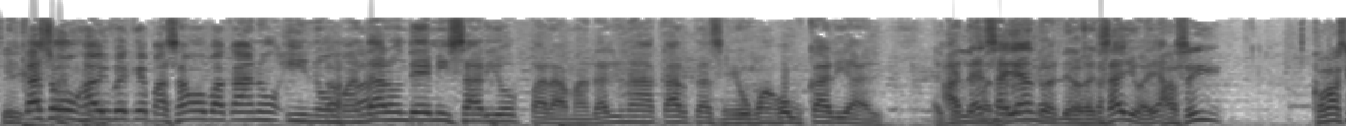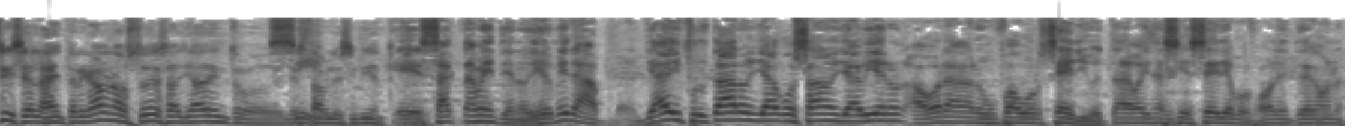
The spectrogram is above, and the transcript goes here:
Sí. El caso con Javi fue que pasamos bacano y nos mandaron de emisario para mandarle una carta al señor Juanjo Bucali al, al que está ensayando, el de los ensayos allá. ¿Ah, sí? ¿Cómo así? ¿Se las entregaron a ustedes allá dentro del Sí, establecimiento? Exactamente, nos dijo, mira, ya disfrutaron, ya gozaron, ya vieron, ahora hagan un favor serio. Esta vaina sí es seria, por favor, entregan una.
